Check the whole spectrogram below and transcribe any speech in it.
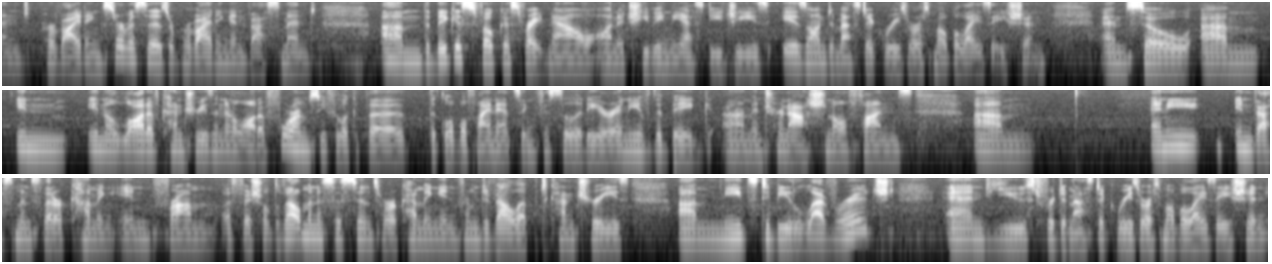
and providing services or providing investment. Um, the biggest focus right now on achieving the SDGs is on domestic resource mobilization. And so, um, in, in a lot of countries and in a lot of forums, if you look at the, the Global Financing Facility or any of the big um, international funds, any investments that are coming in from official development assistance or coming in from developed countries um, needs to be leveraged and used for domestic resource mobilization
